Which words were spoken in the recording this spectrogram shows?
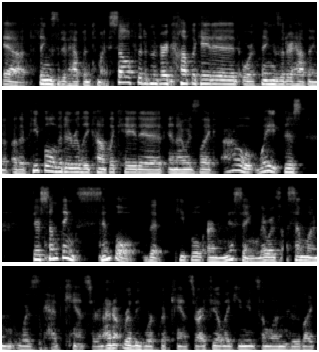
at things that have happened to myself that have been very complicated or things that are happening with other people that are really complicated and I was like, "Oh, wait, there's there's something simple that people are missing. There was someone was had cancer and I don't really work with cancer. I feel like you need someone who like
